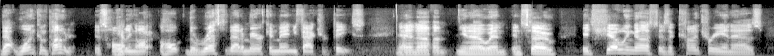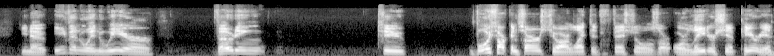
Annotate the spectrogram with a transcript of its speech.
that one component is holding all, all the rest of that American manufactured piece. Yep. And um, you know, and and so it's showing us as a country and as you know, even when we are voting to voice our concerns to our elected officials or, or leadership period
